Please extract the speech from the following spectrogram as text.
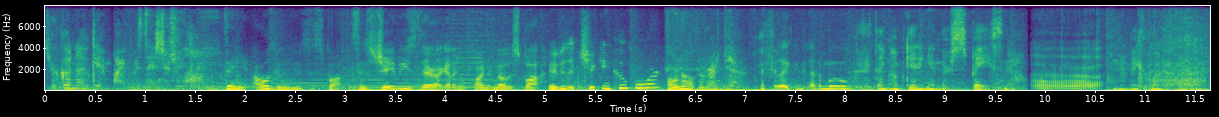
You're gonna get my position wrong. Dang it, I was gonna use this spot. Since JB's there, I gotta go find another spot. Maybe the chicken coop will work? Oh no, they're right there. I feel like I gotta move. I think I'm getting in their space now. I'm gonna make a run.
